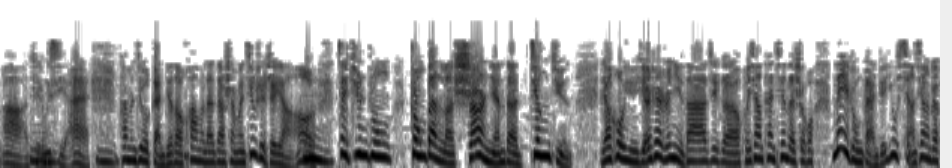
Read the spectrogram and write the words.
啊这种嗯喜爱。嗯他们就感觉到花木兰在上面就是这样啊、嗯在军中装扮了十二年的将军，然后与元帅允许他这个回乡探亲的时候，那种感觉又想象着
